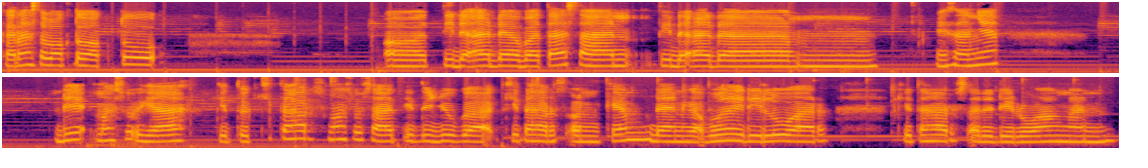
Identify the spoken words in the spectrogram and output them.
karena sewaktu-waktu uh, tidak ada batasan tidak ada hmm, misalnya dek masuk ya. Gitu. Kita harus masuk saat itu juga. Kita harus on cam dan nggak boleh di luar. Kita harus ada di ruangan.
